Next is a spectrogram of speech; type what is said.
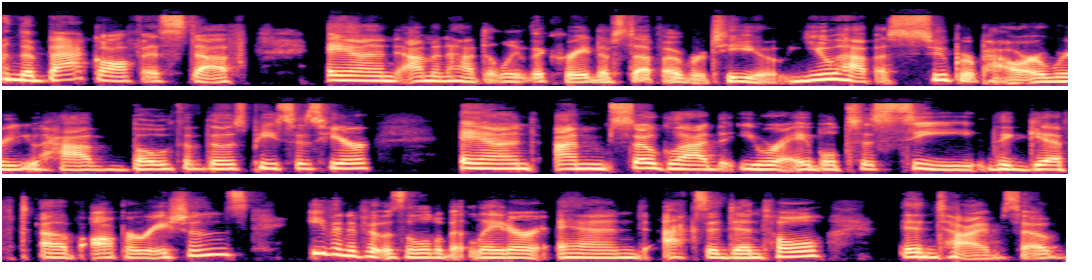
in the back office stuff. And I'm going to have to leave the creative stuff over to you. You have a superpower where you have both of those pieces here. And I'm so glad that you were able to see the gift of operations, even if it was a little bit later and accidental in time. So,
